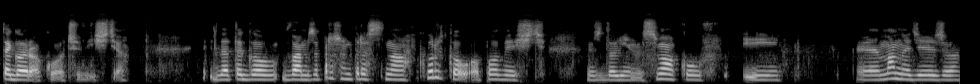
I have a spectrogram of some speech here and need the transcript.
tego roku oczywiście. Dlatego Wam zapraszam teraz na krótką opowieść z Doliny Smoków i mam nadzieję, że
